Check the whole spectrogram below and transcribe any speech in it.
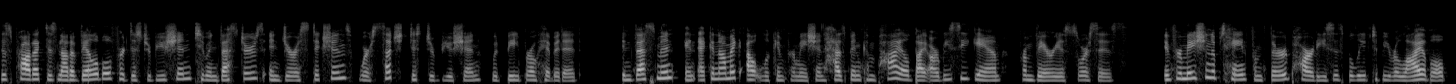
This product is not available for distribution to investors in jurisdictions where such distribution would be prohibited. Investment and economic outlook information has been compiled by RBC GAM from various sources. Information obtained from third parties is believed to be reliable,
